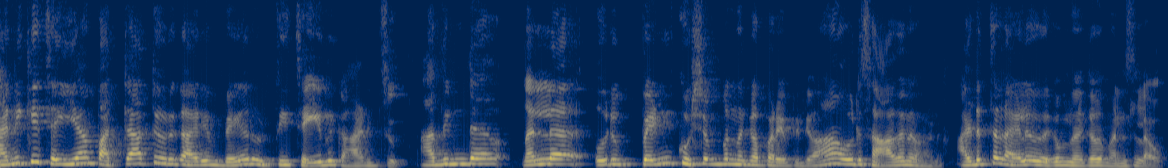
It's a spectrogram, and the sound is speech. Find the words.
തനിക്ക് ചെയ്യാൻ പറ്റാത്ത ഒരു കാര്യം വേറൊരുത്തി ചെയ്ത് കാണിച്ചു. അതിന്റെ നല്ല ഒരു പെൺ കുശുമ്പ് എന്നൊക്കെ പറയത്തില്ലോ? ആ ഒരു സാധനമാണ്. അടുത്ത ഡയലോഗ് കേൾക്കുമ്പോൾ നിങ്ങൾക്ക് മനസ്സിലാവും.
